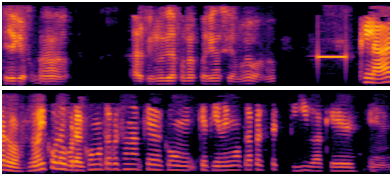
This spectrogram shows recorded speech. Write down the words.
Sí, que fue una, al fin del día fue una experiencia nueva, ¿no? Claro, no hay colaborar con otra persona que con que tienen otra perspectiva, que es mm.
